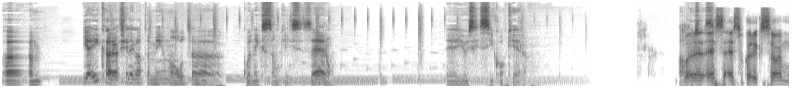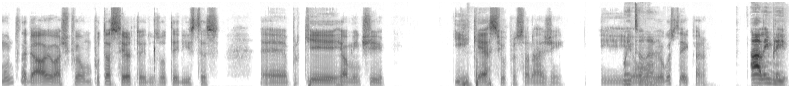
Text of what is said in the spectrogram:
Um, e aí, cara, eu achei legal também uma outra conexão que eles fizeram. É, eu esqueci qual que era. Mano, essa, essa conexão é muito legal. Eu acho que foi um puta acerto aí dos roteiristas. É, porque realmente enriquece o personagem. E Muito, eu, né? eu gostei, cara. Ah, lembrei.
